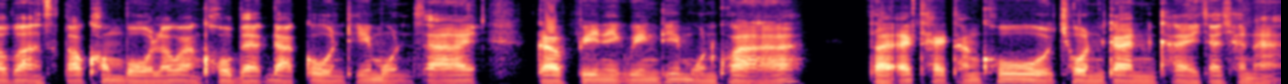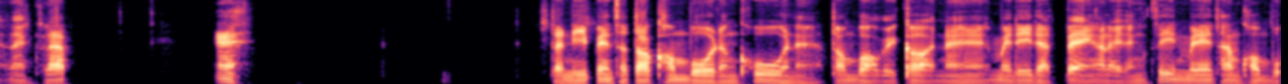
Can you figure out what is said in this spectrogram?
ระหว่างสต็อกคอมโบ ระหว่างโคแบ็กดาโกนที่หมุนซ้าย กับฟีนิกวิงที่หมุนขวา แต่แอคแท็กทั้งคู่ชนกันใครจะชนะนะครับอะตอนนี้เป็นสต็อกคอมโบทั้งคู่นะ ต้องบอกไว้ก่อนนะฮะ ไม่ได้ดัดแปลงอะไรทั้งสิ้น ไม่ได้ทำคอมโบ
